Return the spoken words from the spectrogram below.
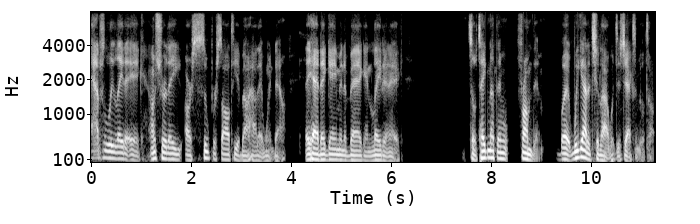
absolutely laid an egg. I'm sure they are super salty about how that went down. They had that game in the bag and laid an egg. So take nothing from them. But we got to chill out with this Jacksonville talk.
